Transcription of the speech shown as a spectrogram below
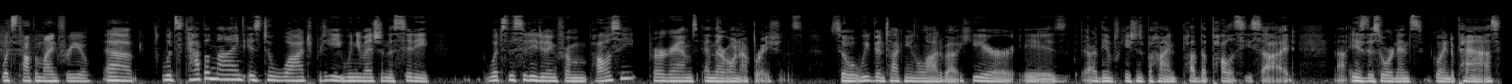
What's top of mind for you? Uh, what's top of mind is to watch, particularly when you mention the city, what's the city doing from policy, programs, and their own operations? So what we've been talking a lot about here is are the implications behind the policy side. Uh, is this ordinance going to pass?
